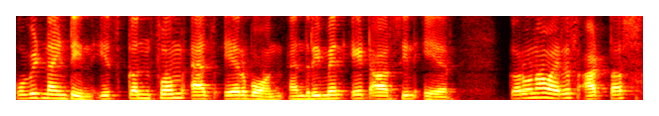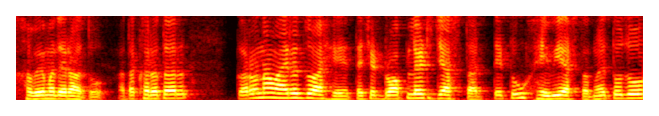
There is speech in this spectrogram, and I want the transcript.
COVID nineteen is confirm as airborne and remain eight hours in air. Corona virus आठ तास हवेमध्ये राहतो. आता खरं तर करोना व्हायरस जो आहे त्याचे ड्रॉपलेट्स जे असतात ते टू हेवी असतात. म्हणजे तो जो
